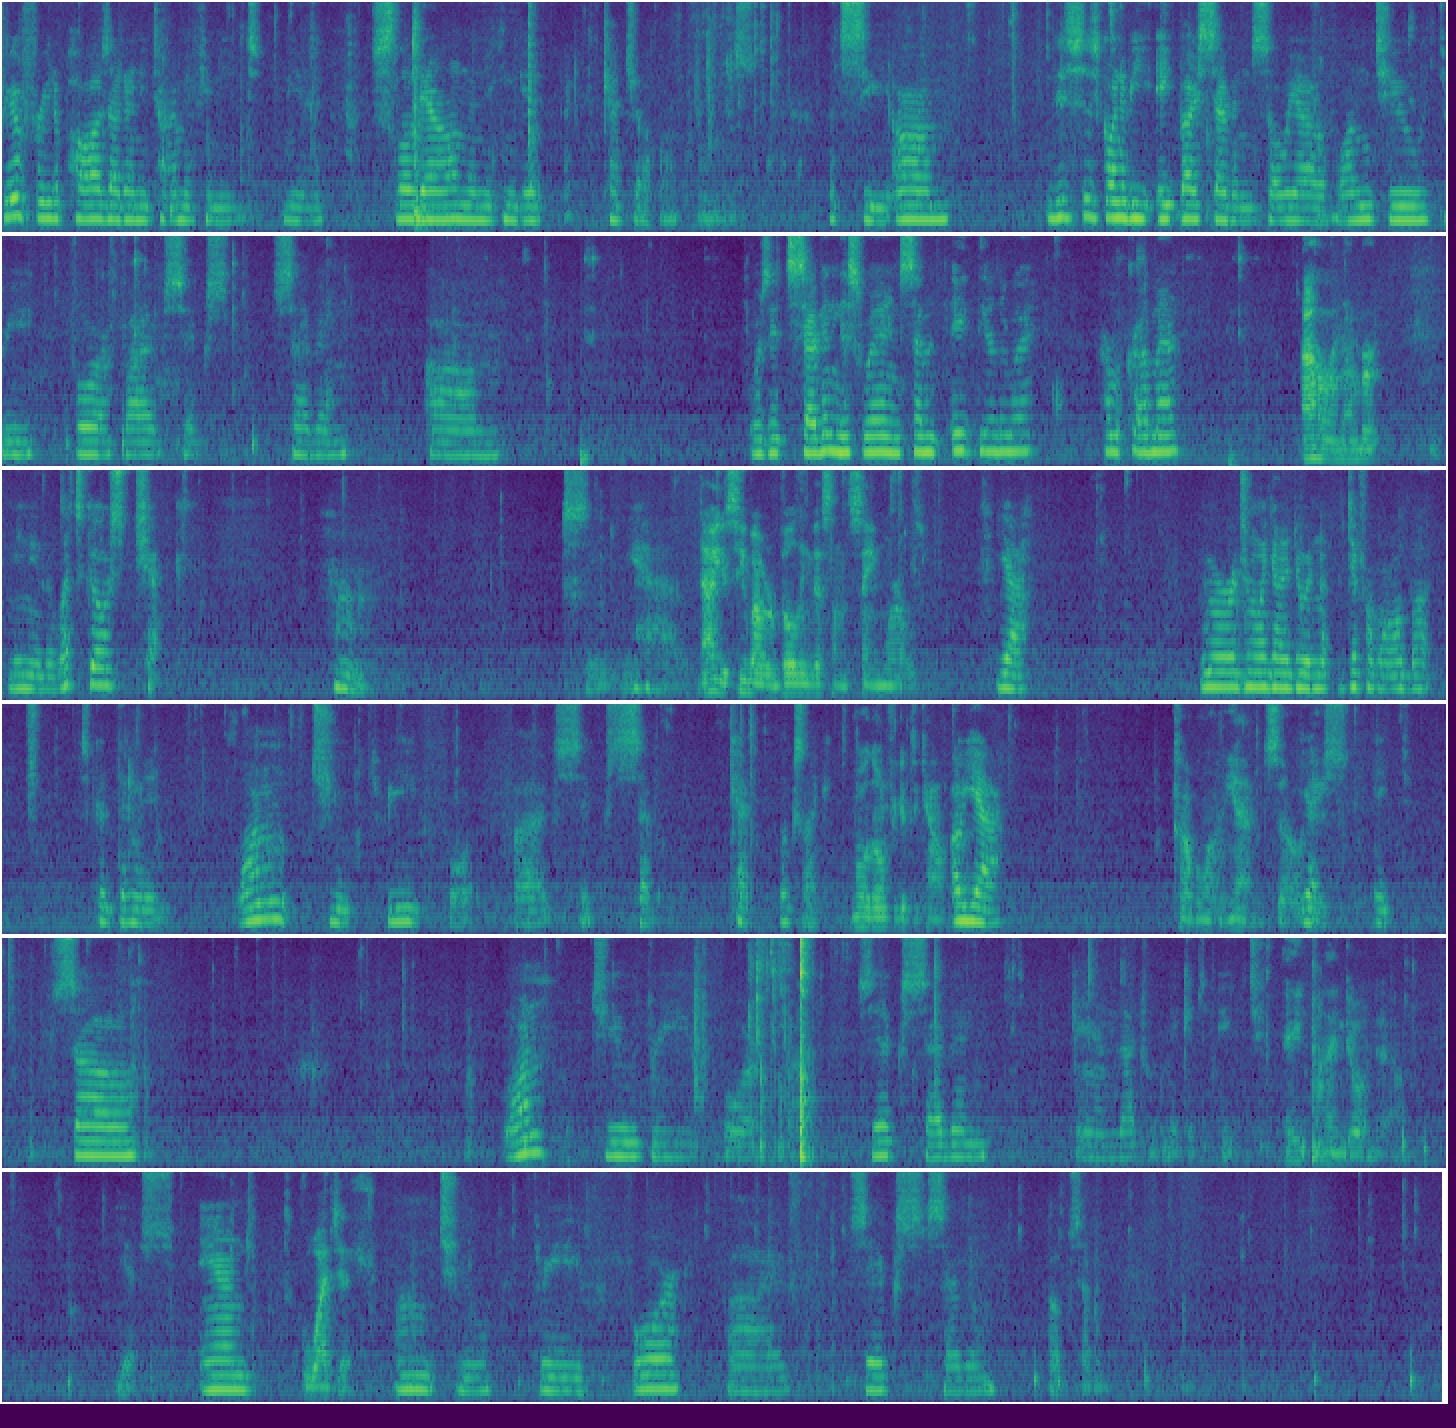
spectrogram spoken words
feel free to pause at any time if you need need to slow down. Then you can get catch up on things. Let's see. Um, this is going to be eight by seven. So we have one, two, three, four, five, six, seven. Um, was it seven this way and seven, eight the other way? Hermit Crab Man. I don't remember. Me neither. Let's go check. Hmm. Let's see. We have. Now you see why we're building this on the same world. Yeah. We were originally gonna do a different world, but it's a good thing we didn't. One, two, three, four, five, six, seven. Okay, looks like. Well, don't forget to count Oh yeah, Couple on the end. So yes, eight. So one, two, three, four, five, six, seven, and that would make it eight. eight, and then going down. Yes, and Gorgeous. One, two, three, four, five, six, seven. Oh, seven.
